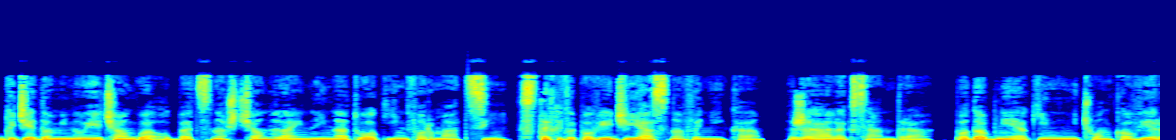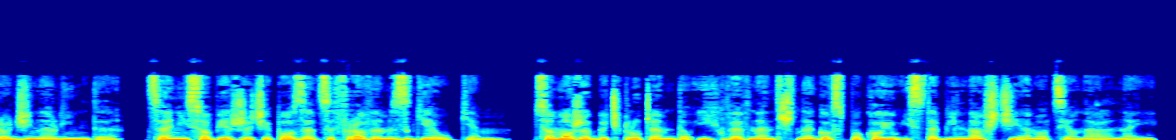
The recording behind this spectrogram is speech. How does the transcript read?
gdzie dominuje ciągła obecność online i natłok informacji. Z tych wypowiedzi jasno wynika, że Aleksandra, podobnie jak inni członkowie rodziny Lindy, ceni sobie życie poza cyfrowym zgiełkiem co może być kluczem do ich wewnętrznego spokoju i stabilności emocjonalnej.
